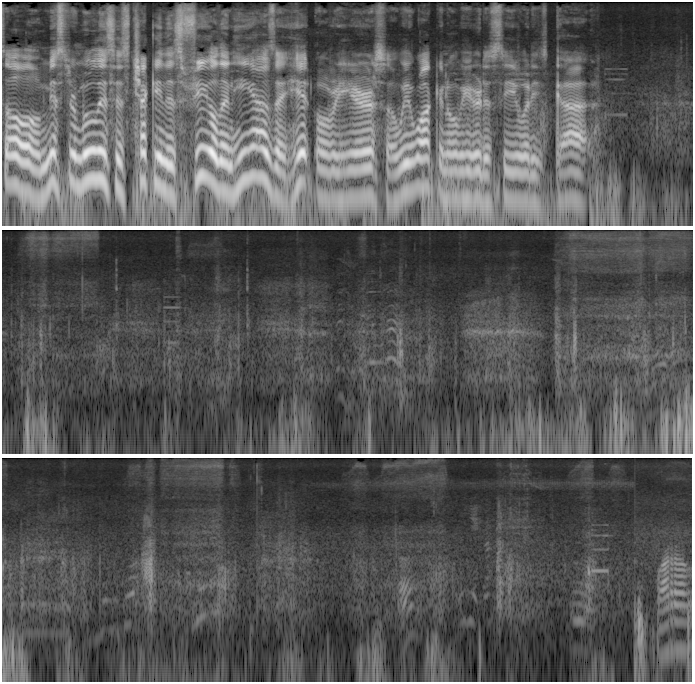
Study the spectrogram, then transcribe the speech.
So Mr. Muhlis is checking this field and he has a hit over here. So we're walking over here to see what he's got. Parang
